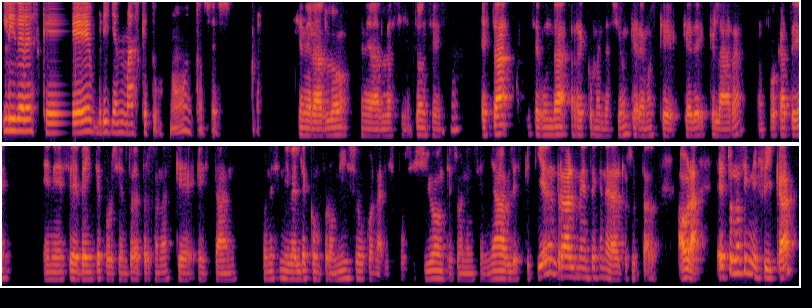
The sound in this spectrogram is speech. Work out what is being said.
líderes que brillen más que tú, ¿no? Entonces. Generarlo, generarlo así. Entonces, esta segunda recomendación queremos que quede clara. Enfócate en ese 20% de personas que están con ese nivel de compromiso, con la disposición, que son enseñables, que quieren realmente generar el resultado. Ahora, esto no significa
